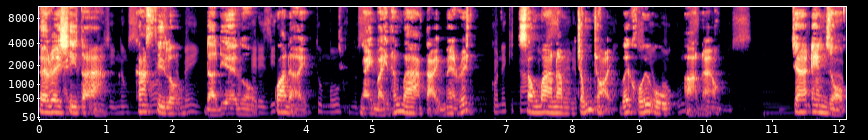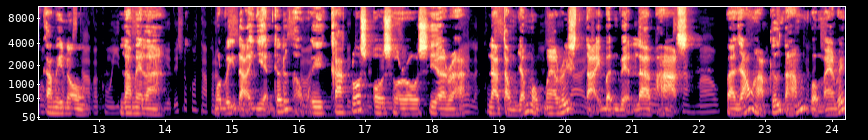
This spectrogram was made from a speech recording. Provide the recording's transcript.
Teresita Castillo de Diego qua đời. ngày 7 tháng 3 tại Madrid sau 3 năm chống chọi với khối u ở não. Cha Enzo Camino Lamela, một vị đại diện cho Đức Hồng Y Carlos Osoro Sierra, là tổng giám mục Madrid tại Bệnh viện La Paz và giáo hạt thứ 8 của Madrid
